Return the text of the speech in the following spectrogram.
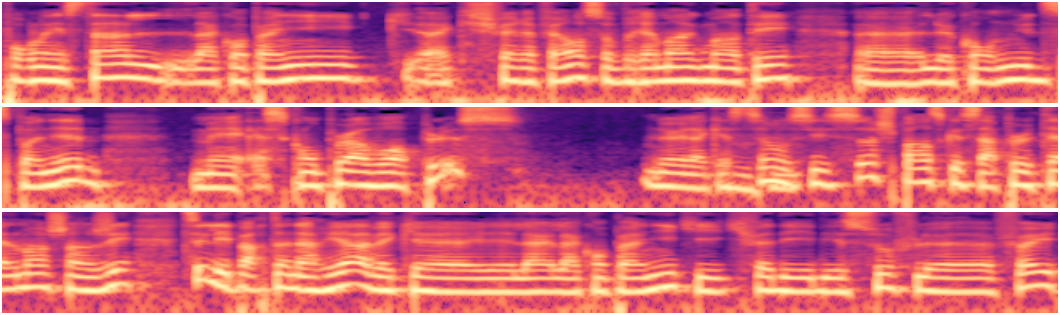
pour l'instant, la compagnie à qui je fais référence a vraiment augmenté euh, le contenu disponible, mais est-ce qu'on peut avoir plus? Là, la question aussi, ça, je pense que ça peut tellement changer. Tu sais, les partenariats avec euh, la, la compagnie qui, qui fait des, des souffles euh, feuilles,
